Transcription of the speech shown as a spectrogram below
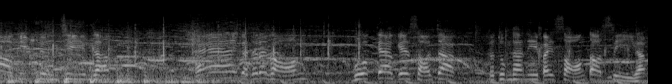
อบอีกหนึ่งทีมครับ แพ้ให้กับทางด้านของบัวแก้วเกษรจากปทุมธานีไป 2 ต่อ 4 ครับ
